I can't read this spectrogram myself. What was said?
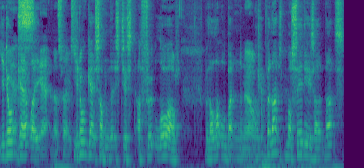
You don't yes, get like yeah, that's right. You don't get something that's just a foot lower with a little bit. In, no, but that's Mercedes. Uh, that's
